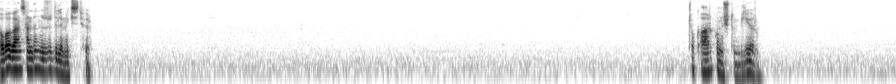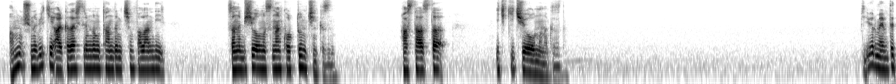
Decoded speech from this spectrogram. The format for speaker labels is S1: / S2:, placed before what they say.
S1: Baba ben senden özür dilemek istiyorum. Çok ağır konuştum biliyorum. Ama şunu bil ki arkadaşlarımdan utandığım için falan değil. Sana bir şey olmasından korktuğum için kızdım. Hasta hasta içki içiyor olmana kızdım. Biliyorum evde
